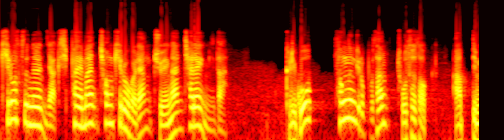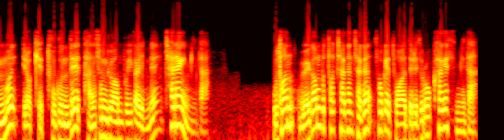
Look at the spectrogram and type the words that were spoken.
키로수는 약 18만 1000km가량 주행한 차량입니다. 그리고 성능 기록부상 조수석, 앞뒷문 이렇게 두 군데 단순 교환 부위가 있는 차량입니다. 우선 외관부터 차근차근 소개 도와드리도록 하겠습니다.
